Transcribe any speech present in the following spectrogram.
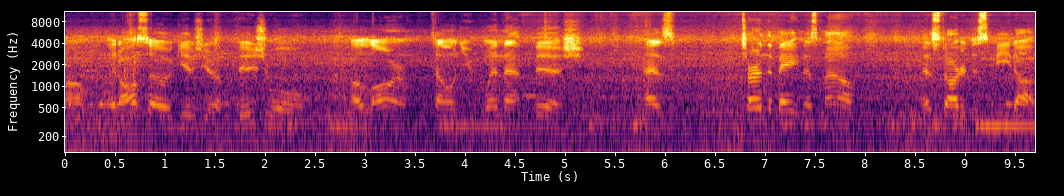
Um, it also gives you a visual alarm telling you when that fish has turned the bait in its mouth and started to speed up.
